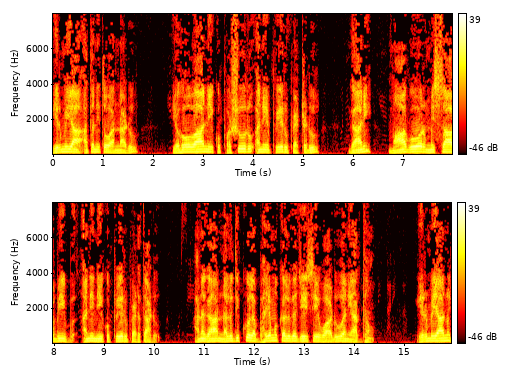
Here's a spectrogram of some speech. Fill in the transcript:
ఇర్మియా అతనితో అన్నాడు యహోవా నీకు పషూరు అనే పేరు పెట్టడు గాని మాగోర్ మిస్సాబీబ్ అని నీకు పేరు పెడతాడు. అనగా నలుదిక్కుల భయము కలుగజేసేవాడు అని అర్థం. ఇర్మియాను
